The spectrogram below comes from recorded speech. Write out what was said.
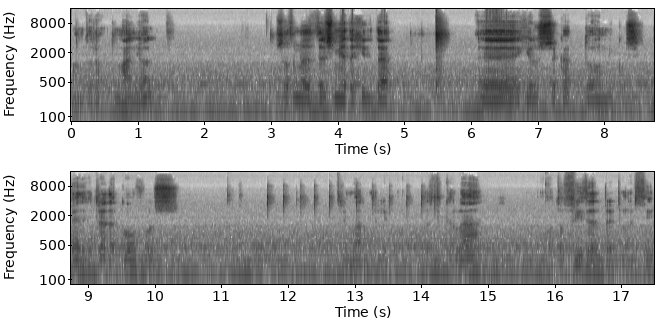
πάμε τώρα manual. Προσπαθούμε να διατηρήσουμε μια ταχύτητα ε, γύρω στους 125 και 30 κόμβους να έρθει καλά το feeder πρέπει να έρθει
